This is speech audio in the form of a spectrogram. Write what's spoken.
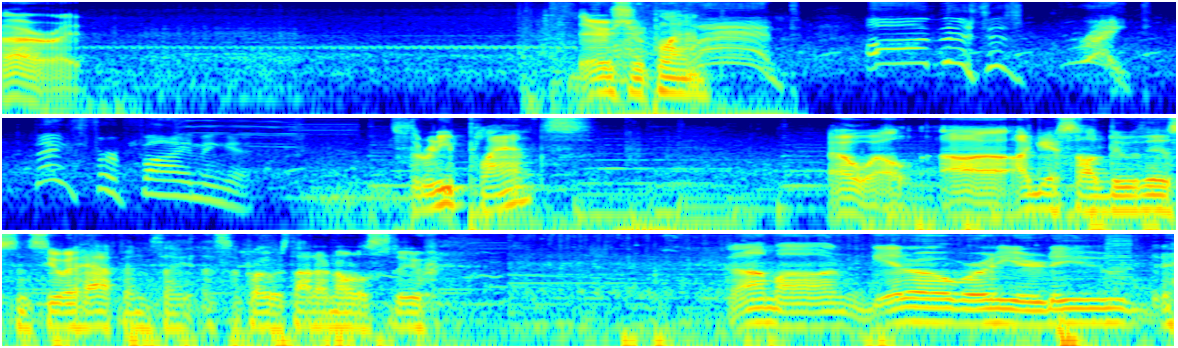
Alright. There's your plan. Plant! Oh, this is great! Thanks for finding it. Three plants? Oh well, uh, I guess I'll do this and see what happens, I, I suppose. I don't know what else to do. Come on, get over here, dude.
